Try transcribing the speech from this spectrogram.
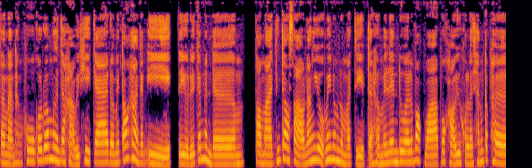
จากนั้นทั้งคู่ก็ร่วมมือจะหาวิธีแก้โดยไม่ต้องห่างกันอีก จะอยู่ด้วยกันเหมือนเดิมต่อมาจิ้งจอกสาวนั่งอยู่ไม่หนุ่มๆมาจีบ แต่เธอไม่เล่นด้วยแล้วบอกว่าพวกเขาอยู่คนละชั้นกับเธอ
